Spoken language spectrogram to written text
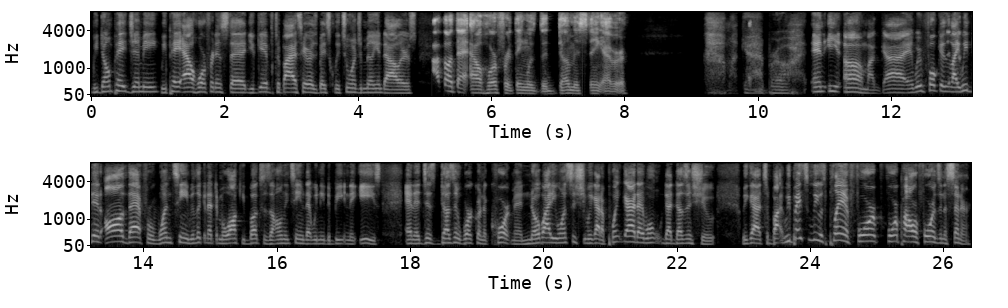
we don't pay Jimmy. We pay Al Horford instead. You give Tobias Harris basically $200 million. I thought that Al Horford thing was the dumbest thing ever. Oh my god, bro. And eat oh my god. And we're focused like we did all that for one team. We're looking at the Milwaukee Bucks as the only team that we need to beat in the East. And it just doesn't work on the court, man. Nobody wants to shoot. We got a point guard that won't that doesn't shoot. We got to buy we basically was playing four four power forwards in the center.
